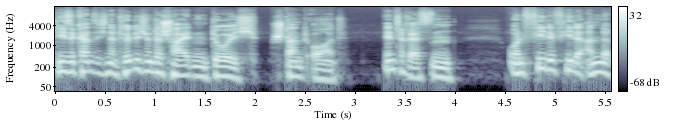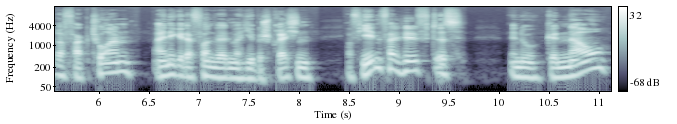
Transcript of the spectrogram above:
Diese kann sich natürlich unterscheiden durch Standort, Interessen und viele, viele andere Faktoren. Einige davon werden wir hier besprechen. Auf jeden Fall hilft es, wenn du genau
